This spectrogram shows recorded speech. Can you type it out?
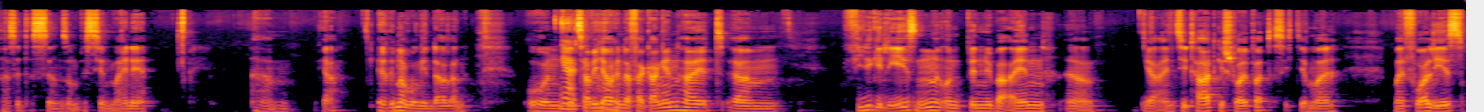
Also das sind so ein bisschen meine ähm, ja, Erinnerungen daran. Und ja, jetzt genau. habe ich genau. auch in der Vergangenheit ähm, viel gelesen und bin über ein, äh, ja, ein Zitat gestolpert, das ich dir mal, mal vorlese.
